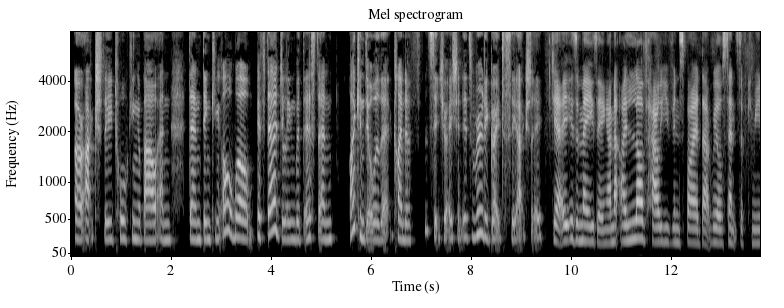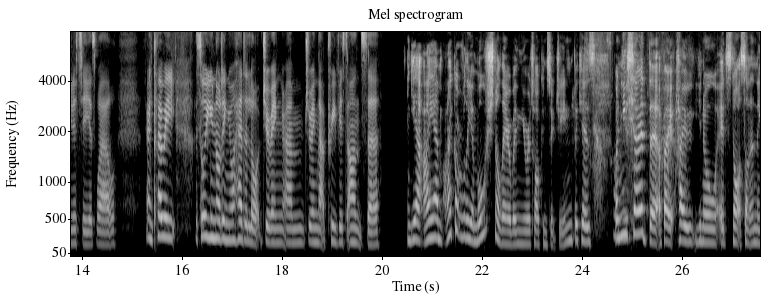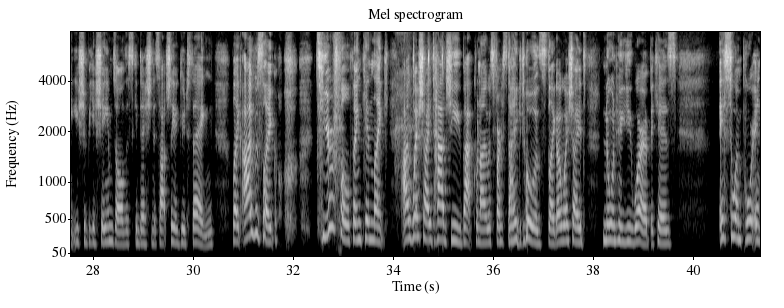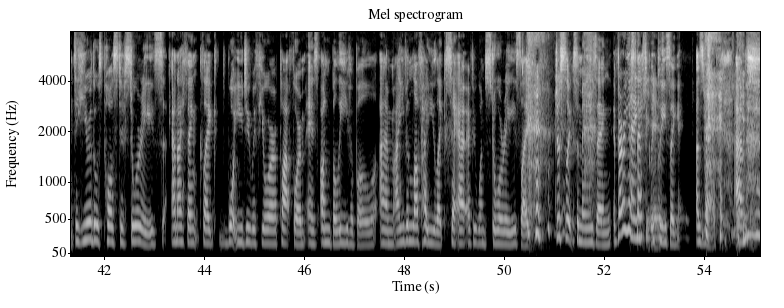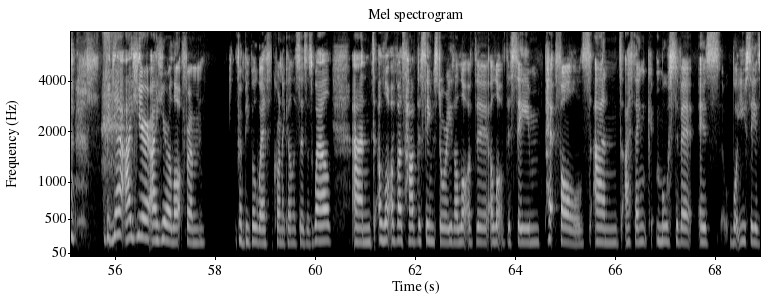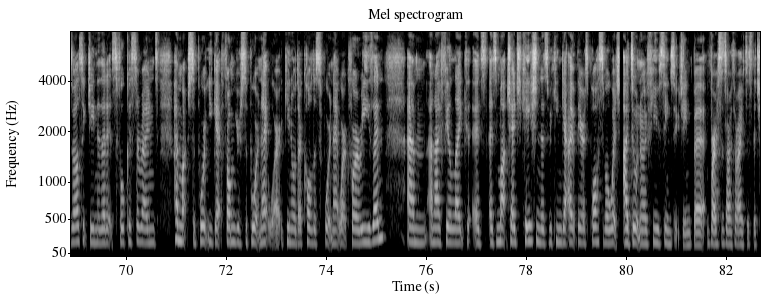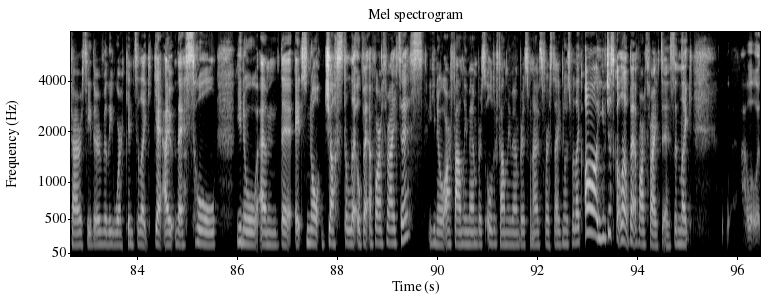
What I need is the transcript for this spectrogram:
are actually talking about and then thinking, oh, well, if they're dealing with this, then I can deal with it kind of situation. It's really great to see, actually. Yeah, it is amazing. And I love how you've inspired that real sense of community as well. And Chloe, I saw you nodding your head a lot during um during that previous answer. Yeah, I am. Um, I got really emotional there when you were talking, Sukhjeen, because when you said that about how you know it's not something that you should be ashamed of this condition, it's actually a good thing. Like I was like tearful, thinking like I wish I'd had you back when I was first diagnosed. Like I wish I'd known who you were because it's so important to hear those positive stories and i think like what you do with your platform is unbelievable. Um i even love how you like set out everyone's stories like just looks amazing very aesthetically pleasing as well. Um but yeah i hear i hear a lot from from people with chronic illnesses as well and a lot of us have the same stories a lot of the a lot of the same pitfalls and i think most of it is what you say as well Gina that it's focused around how much support you get from your support network. You know they're called a support network for a reason um, and i feel like it's as much education as we can get out there as possible which i don't know if you've seen Sukhjeen, but versus arthritis the charity they're really working to like get out this whole you know um that it's not just a little bit of arthritis. You know, our family members, older family members, when I was first diagnosed, were like, "Oh, you've just got a little bit of arthritis," and like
